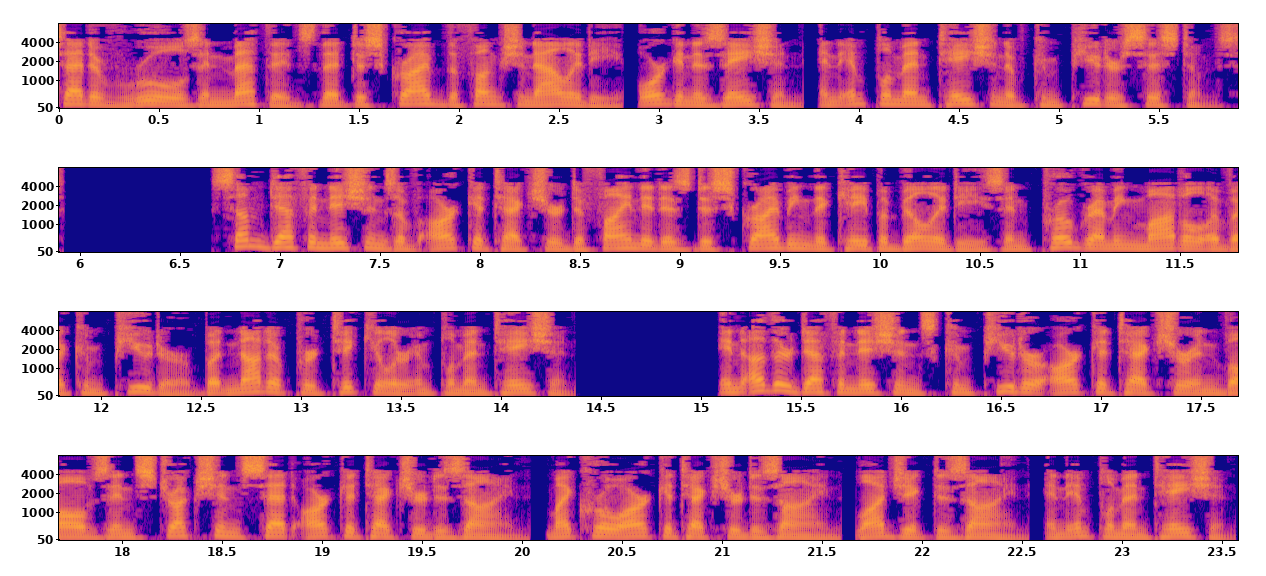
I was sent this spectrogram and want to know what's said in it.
set of rules and methods that describe the functionality, organization, and implementation of computer systems. Some definitions of architecture define it as describing the capabilities and programming model of a computer but not a particular implementation. In other definitions computer architecture involves instruction set architecture design, microarchitecture design, logic design, and implementation.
